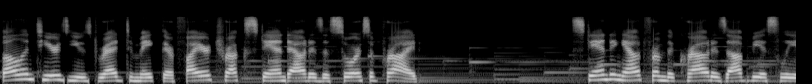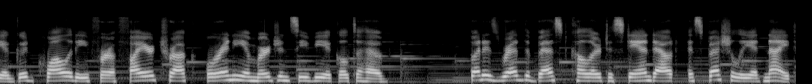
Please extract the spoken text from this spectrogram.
Volunteers used red to make their fire trucks stand out as a source of pride. Standing out from the crowd is obviously a good quality for a fire truck, or any emergency vehicle to have. But is red the best color to stand out, especially at night?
